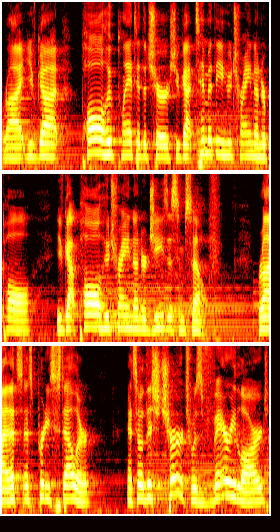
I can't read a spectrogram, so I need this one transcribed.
right? You've got Paul who planted the church, you've got Timothy who trained under Paul, you've got Paul who trained under Jesus himself right? That's, that's pretty stellar. And so this church was very large,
